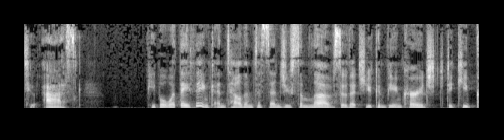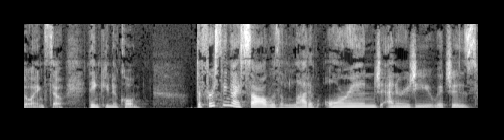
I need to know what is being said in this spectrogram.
to ask people what they think and tell them to send you some love so that you can be encouraged to keep going. So, thank you, Nicole. The first thing I saw was a lot of orange energy, which is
